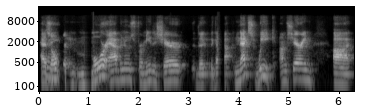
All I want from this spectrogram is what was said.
has right. opened more avenues for me to share the the next week. I'm sharing uh,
